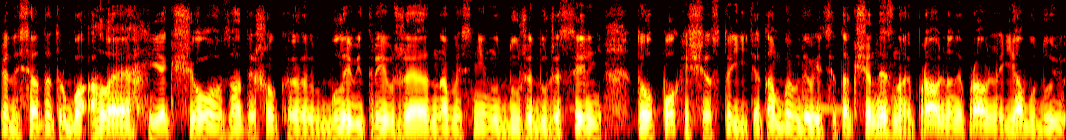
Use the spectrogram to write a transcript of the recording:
50-та труба. Але якщо затишок е, були вітри вже навесні ну дуже-дуже сильні, то поки що стоїть, а там будемо дивитися. Так що не знаю, правильно, неправильно, я будую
